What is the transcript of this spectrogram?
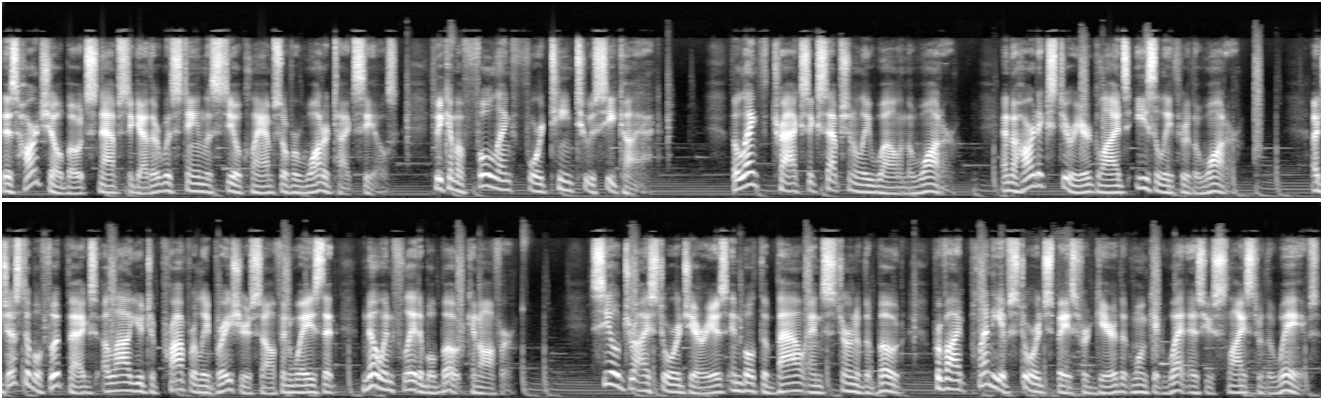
This hardshell boat snaps together with stainless steel clamps over watertight seals to become a full-length 14-2 sea kayak. The length tracks exceptionally well in the water, and the hard exterior glides easily through the water. Adjustable foot pegs allow you to properly brace yourself in ways that no inflatable boat can offer. Sealed dry storage areas in both the bow and stern of the boat provide plenty of storage space for gear that won't get wet as you slice through the waves.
